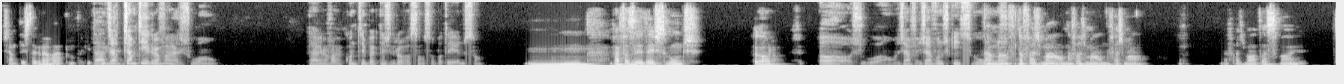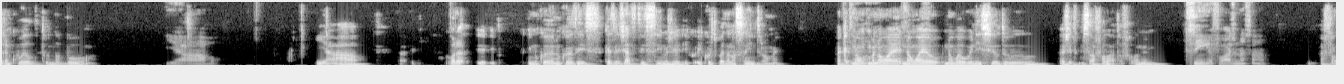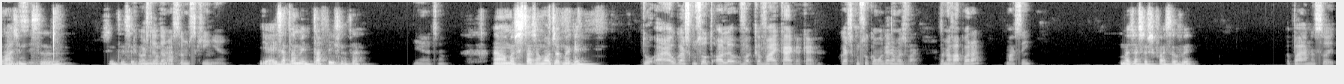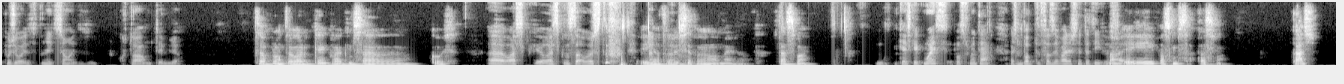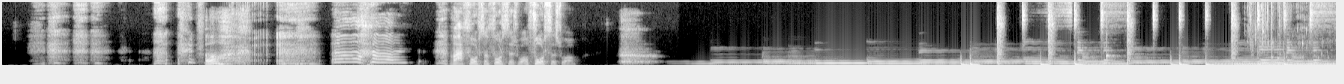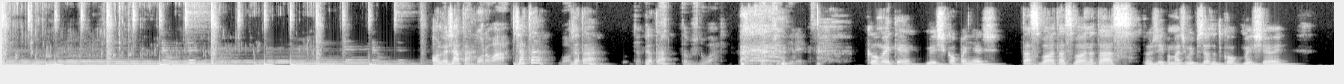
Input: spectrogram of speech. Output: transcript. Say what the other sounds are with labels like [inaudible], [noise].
Já meteste a gravar, pronto, aqui Tá, já, já meti a gravar, João. Está a gravar? Quanto tempo é que tens de gravação? Só para ter a noção. Hum, vai fazer 10 segundos. Agora. Oh, João, já, já vou nos 15 segundos. Não, não, não faz mal, não faz mal, não faz mal. Não faz mal, está-se bem. Tranquilo, tudo na boa. Yau. Ya. Agora, eu, eu- eu nunca, nunca disse. Quer dizer, já te disse sim, mas eu, eu curto bem da nossa intro, homem. Ok, não, mas não é, não, é, o- não é o início do. A gente começar a falar, estou a falar mesmo. Sim, a falar não sabe. A falar, a gente. Sim. A gente tem Eu a gosto é mesma da merda. nossa mosquinha. Yeah, exatamente, está fixe, não está? Yeah, então. Não, mas estás a modo já como é que é? Tô, ah, o gajo começou. Olha, vai, caga, caga. O gajo começou com uma guerra, mas vai. Eu não vai parar? Mas assim? Mas achas que vai-se ouvir? Pá, não sei. Depois eu na edição é cortar, meter melhor. Então pronto, agora quem é que vai começar uh, com isso? Ah, eu acho que, eu acho que começavas tu. E outra vez sempre a mesma merda. Está-se bem. Queres que eu comece? Eu posso experimentar. A gente pode fazer várias tentativas. Não, e, e posso começar, está-se bem. Estás? [laughs] Oh! Vá, força, força, João, força, João. Olha, já está. Bora lá. Já está. Já está. Já estamos, tá? Estamos no ar. Estamos em direto. [laughs] Como é que é, meus companheiros? Está-se bem, está-se bem, está-se? Estamos aí para mais um episódio de Copo Meio Cheio.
